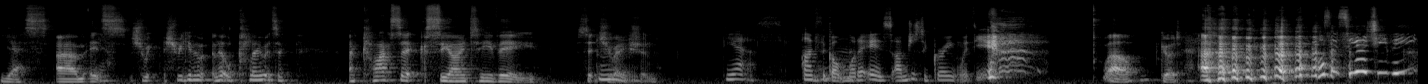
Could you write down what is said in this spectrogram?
Yes. Um it's should we should we give them a little clue? It's a a classic CITV situation. Yes. I've forgotten what it is. I'm just agreeing with you. Well, good. Was it CITV?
